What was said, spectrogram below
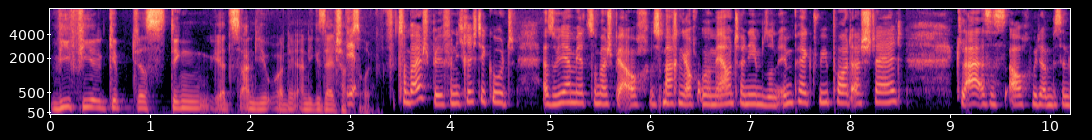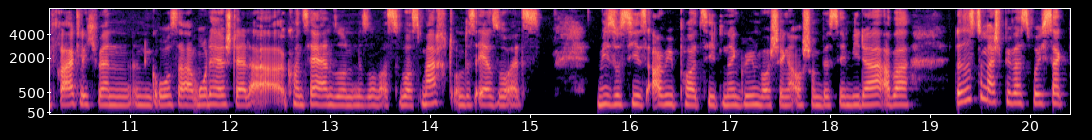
wie viel gibt das Ding jetzt an die, an die Gesellschaft ja, zurück. Zum Beispiel, finde ich richtig gut. Also wir haben jetzt zum Beispiel auch, das machen ja auch immer mehr Unternehmen, so einen Impact Report erstellt. Klar klar, es ist auch wieder ein bisschen fraglich, wenn ein großer Modehersteller, Konzern so sowas, sowas macht und es eher so als wie so CSR-Report sieht, ne, Greenwashing auch schon ein bisschen wieder. Aber das ist zum Beispiel was, wo ich sag,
